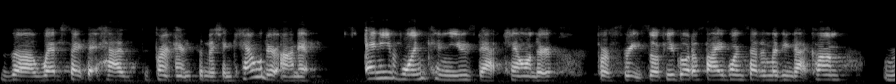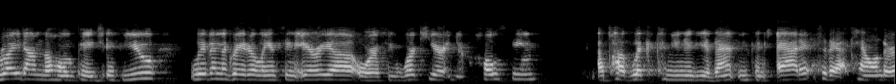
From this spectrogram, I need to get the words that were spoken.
the website that has the front end submission calendar on it. Anyone can use that calendar for free. So if you go to 517living.com, right on the homepage, if you live in the greater Lansing area or if you work here and you're hosting a public community event, you can add it to that calendar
